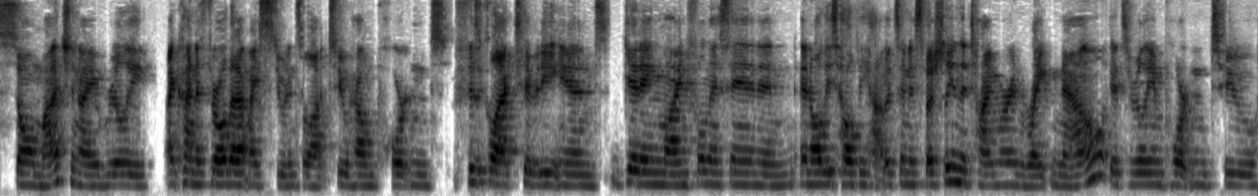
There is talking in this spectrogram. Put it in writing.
so much and i really i kind of throw that at my students a lot too how important physical activity and getting mindfulness in and and all these healthy habits and especially in the time we're in right now it's really important to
